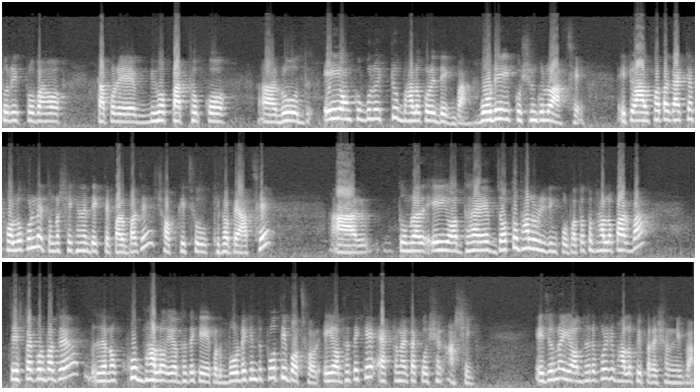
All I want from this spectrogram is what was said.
তড়িৎ প্রবাহ তারপরে বিভব পার্থক্য রোধ, এই অঙ্কগুলো একটু ভালো করে দেখবা। বোর্ডে এই কোশ্চেনগুলো আছে। একটু আলফাতা গাইডটা ফলো করলে তোমরা সেখানে দেখতে পারবা যে সবকিছু কীভাবে আছে। আর তোমরা এই অধ্যায়ে যত ভালো রিডিং করবা, তত ভালো পারবা। চেষ্টা করবা যে, যেন খুব ভালো এই অধ্যায় থেকে ইয়ে করো। বোর্ডে কিন্তু প্রতি বছর এই অধ্যায় থেকে একটা না একটা কোশ্চেন আসেই। এই জন্য এই অধ্যায়ের উপরে ভালো প্রিপারেশন নিবা।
